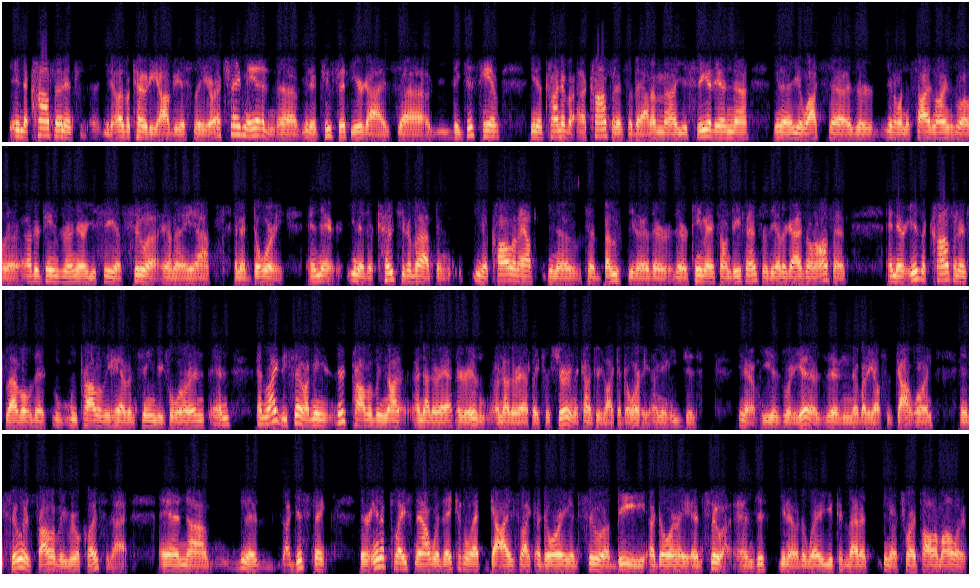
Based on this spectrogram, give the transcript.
in the confidence, you know, of a Cody, obviously, or a Trey Mann, uh, you know, two fifth year guys. Uh, they just have, you know, kind of a, a confidence about them. Uh, you see it in, uh, you know, you watch, uh, as they're, you know, on the sidelines while the other teams are in there, you see a Sua and a, uh, and a Dory. And they're you know they're coaching them up and you know calling out you know to both you know their their teammates on defense or the other guys on offense. And there is a confidence level that we probably haven't seen before. And and and rightly so. I mean there's probably not another there isn't another athlete for sure in the country like Adoree i mean he just you know he is what he is and nobody else has got one. And Sua is probably real close to that. And uh, you know, I just think they're in a place now where they can let guys like Adoree and Sua be Adoree and Sua, and just you know the way you could let a you know Troy Polamalu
